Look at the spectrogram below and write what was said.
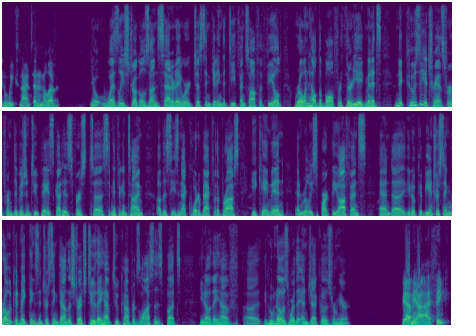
in weeks 9, 10, and 11. You know, Wesley's struggles on Saturday were just in getting the defense off the field. Rowan held the ball for 38 minutes. Nick Kuzi, a transfer from Division Two Pace, got his first uh, significant time of the season at quarterback for the Profs. He came in and really sparked the offense, and uh, you know could be interesting. Rowan could make things interesting down the stretch too. They have two conference losses, but you know they have uh, who knows where the end NJAC goes from here. Yeah, I mean, I think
